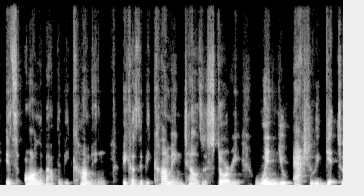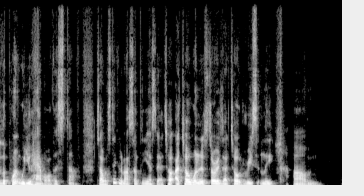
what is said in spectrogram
it's all about the becoming because the becoming tells a story when you actually get to the point where you have all this stuff. So I was thinking about something yesterday. I told I told one of the stories I told recently, um,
